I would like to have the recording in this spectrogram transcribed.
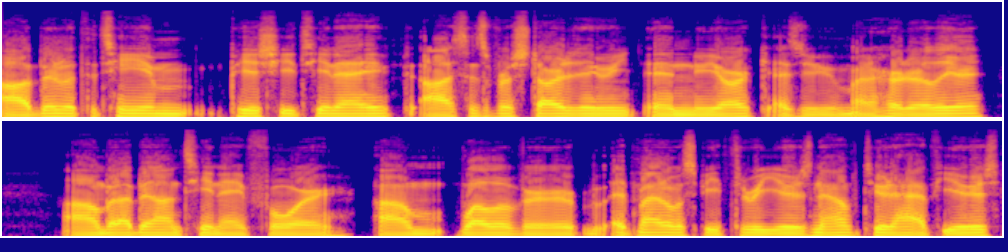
Uh, I've been with the team PSG TNA uh, since I first started in, in New York, as you might have heard earlier. Um, but I've been on TNA for um, well over, it might almost be three years now, two and a half years.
